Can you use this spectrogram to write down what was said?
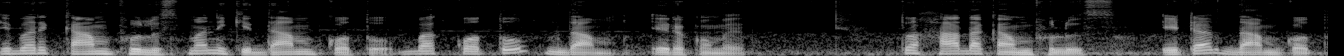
এবারে কাম ফুলুস মানে কি দাম কত বা কত দাম এরকমের? তো হাদা কাম ফুলুস এটার দাম কত?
